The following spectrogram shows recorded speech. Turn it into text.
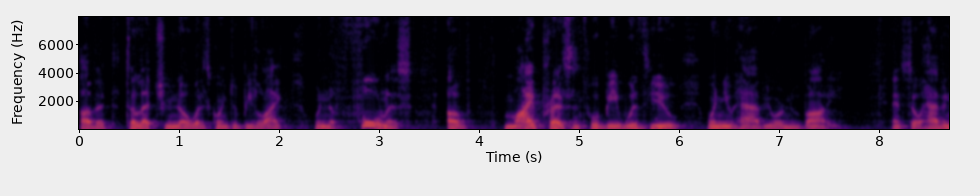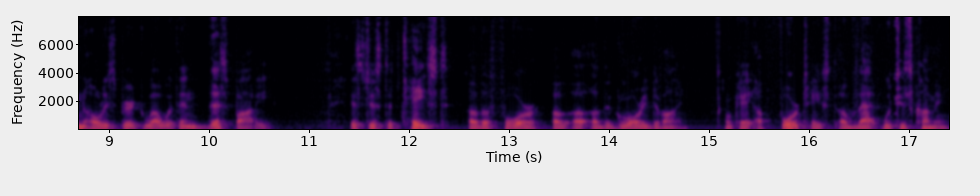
of it to let you know what it's going to be like when the fullness of my presence will be with you when you have your new body. And so having the Holy Spirit dwell within this body is just a taste of the for of, of the glory divine. Okay, a foretaste of that which is coming.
